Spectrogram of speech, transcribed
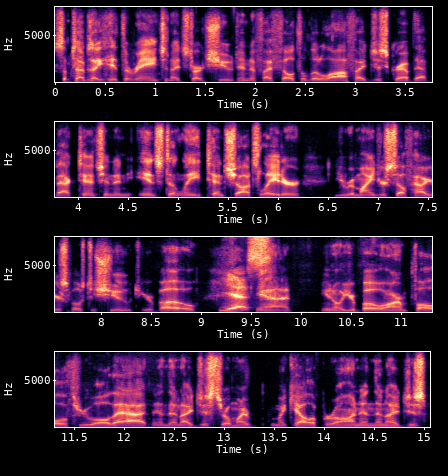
sometimes I hit the range and I'd start shooting. And if I felt a little off, I'd just grab that back tension, and instantly, ten shots later, you remind yourself how you're supposed to shoot your bow, Yes. and you know your bow arm follow through all that and then i just throw my my caliper on and then i just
